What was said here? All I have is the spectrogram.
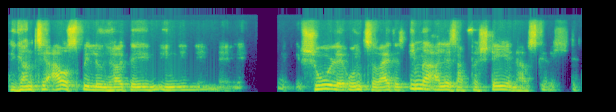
Die ganze Ausbildung heute in, in, in, Schule und so weiter ist immer alles auf Verstehen ausgerichtet.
